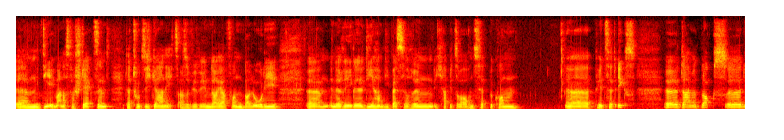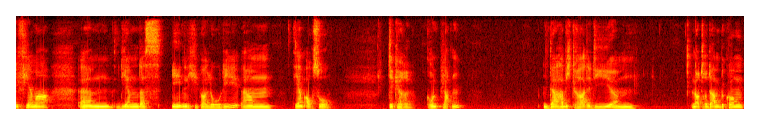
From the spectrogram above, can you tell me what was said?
ähm, die eben anders verstärkt sind. Da tut sich gar nichts. Also wir reden da ja von Balodi ähm, in der Regel. Die haben die besseren. Ich habe jetzt aber auch ein Set bekommen. Äh, PZX äh, Diamond Blocks, äh, die Firma. Ähm, die haben das ähnlich wie bei Lodi. Ähm, die haben auch so dickere Grundplatten. Da habe ich gerade die ähm, Notre Dame bekommen.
